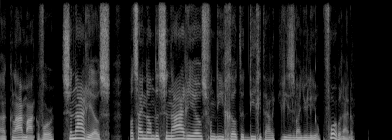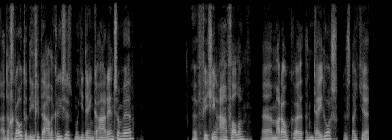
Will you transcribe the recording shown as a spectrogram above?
uh, klaarmaken voor scenario's. Wat zijn dan de scenario's van die grote digitale crisis waar jullie op voorbereiden? Nou, de grote digitale crisis moet je denken aan ransomware, phishing aanvallen, uh, maar ook uh, een DDoS. Dus dat je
